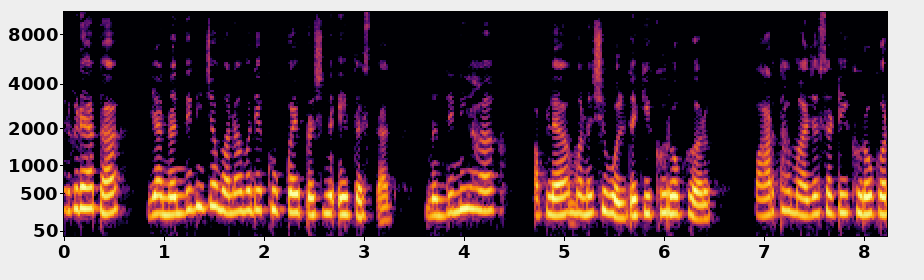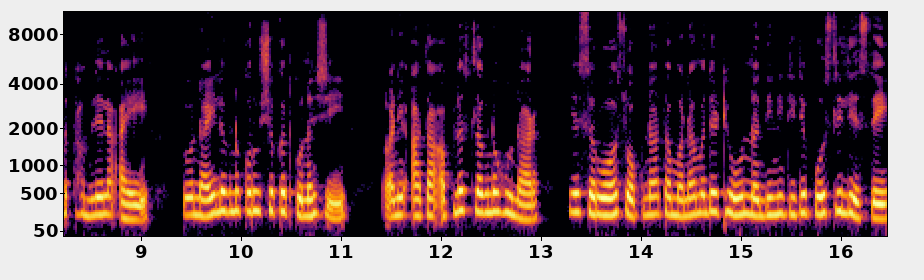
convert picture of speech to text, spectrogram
तिकडे आता या नंदिनीच्या मनामध्ये खूप काही प्रश्न येत असतात. नंदिनी हा आपल्या मनाशी बोलते की खरोखर पार्थ हा माझ्यासाठी खरोखर थांबलेला आहे. तो नाही लग्न करू शकत कुणाशी. आणि आता आपलंच लग्न होणार. हे सर्व स्वप्न आता मनामध्ये ठेवून नंदिनी तिथे पोचलेली असते.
